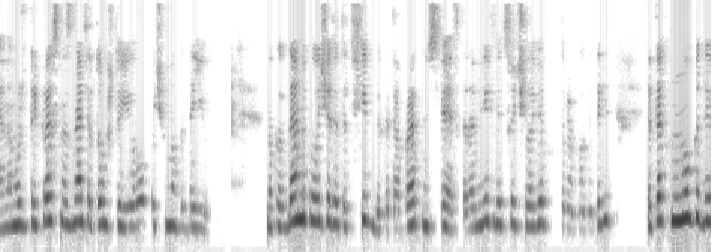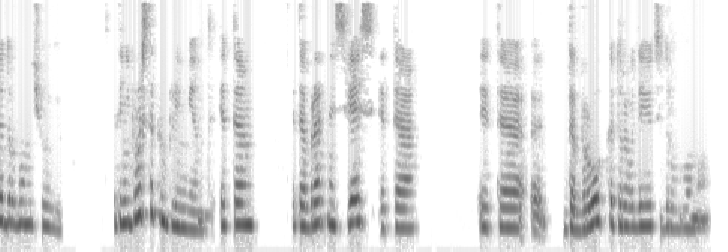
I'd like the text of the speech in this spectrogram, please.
она может прекрасно знать о том, что ее урок очень много дают. Но когда она получает этот фидбэк, эту обратную связь, когда она видит лицо человека, который благодарит, это так много дает другому человеку. Это не просто комплимент, это, это обратная связь, это, это, э, добро, которое вы даете другому.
